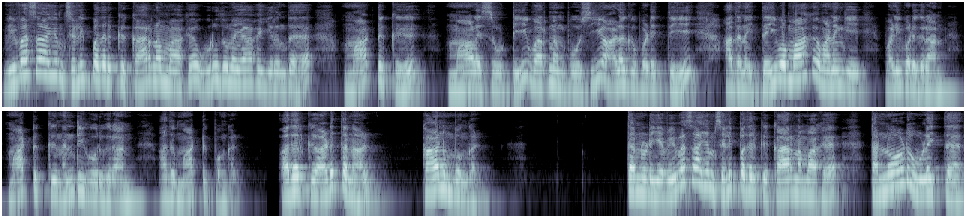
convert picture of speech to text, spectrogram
விவசாயம் செழிப்பதற்கு காரணமாக உறுதுணையாக இருந்த மாட்டுக்கு மாலை சூட்டி வர்ணம் பூசி அழகுபடுத்தி அதனை தெய்வமாக வணங்கி வழிபடுகிறான். மாட்டுக்கு நன்றி கூறுகிறான். அது மாட்டுப் பொங்கல். அதற்கு அடுத்த நாள் காணும் பொங்கல். தன்னுடைய விவசாயம் செழிப்பதற்கு காரணமாக தன்னோடு உழைத்த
